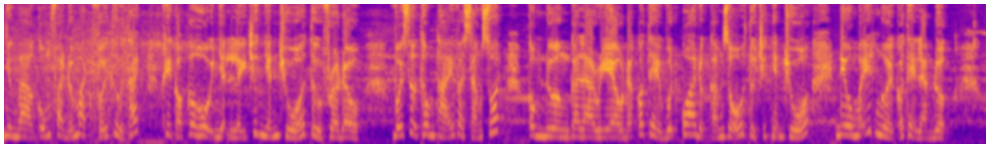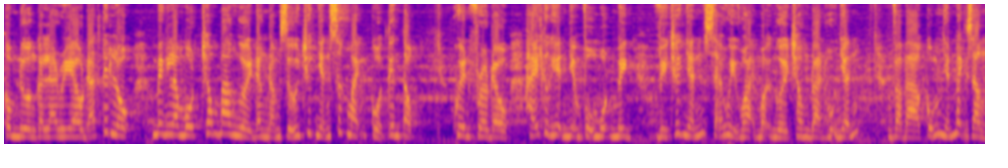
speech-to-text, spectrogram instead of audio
nhưng bà cũng phải đối mặt với thử thách khi có cơ hội nhận lấy chiếc nhẫn chúa từ Frodo. Với sự thông thái và sáng suốt, công nương Galadriel đã có thể vượt qua được cám dỗ từ chiếc nhẫn chúa, điều mà ít người có thể làm được. Công nương Galadriel đã tiết lộ mình là một trong ba người đang nắm giữ chiếc nhẫn sức mạnh của tiên tộc khuyên Frodo hãy thực hiện nhiệm vụ một mình vì chiếc nhẫn sẽ hủy hoại mọi người trong đoàn hộ nhẫn. Và bà cũng nhấn mạnh rằng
